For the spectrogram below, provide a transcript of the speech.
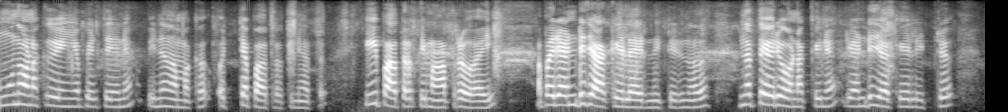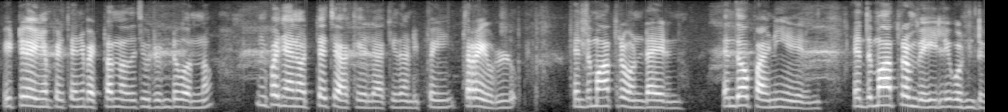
മൂന്ന് ഉണക്ക് കഴിഞ്ഞപ്പോഴത്തേന് പിന്നെ നമുക്ക് ഒറ്റ പാത്രത്തിനകത്ത് ഈ പാത്രത്തിൽ മാത്രമായി. അപ്പോൾ രണ്ട് ചാക്കയിലായിരുന്നു ഇട്ടിരുന്നത്. ഇന്നത്തെ ഒരു ഉണക്കിന് രണ്ട് ചാക്കയിലിട്ട് ഇട്ട് കഴിഞ്ഞപ്പോഴത്തേന് പെട്ടെന്ന് അത് ചുരുണ്ട് വന്നു. ഇപ്പം ഞാൻ ഒറ്റ ചാക്കയിലാക്കിയതാണ് ഇപ്പം ഇത്രയേ ഉള്ളൂ. എന്തുമാത്രം ഉണ്ടായിരുന്നു? എന്തോ പണിയായിരുന്നു. എന്തുമാത്രം വെയിൽ കൊണ്ട്?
